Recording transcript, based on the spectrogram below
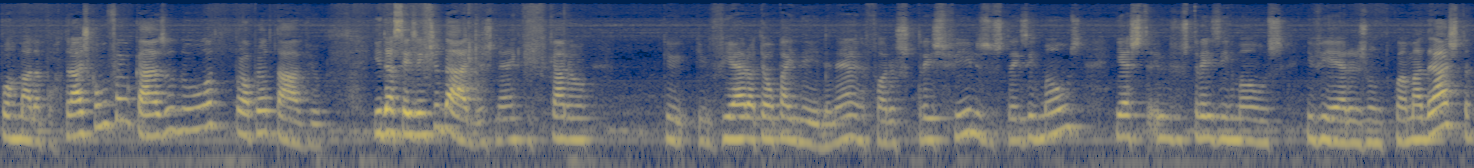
formada por trás, como foi o caso do próprio Otávio e das seis entidades, né, que ficaram que, que vieram até o pai dele, né, fora os três filhos, os três irmãos e as, os três irmãos que vieram junto com a madrasta,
